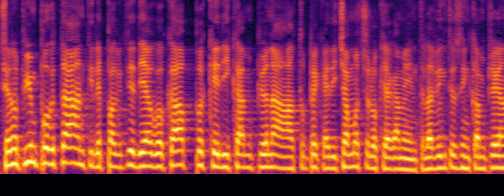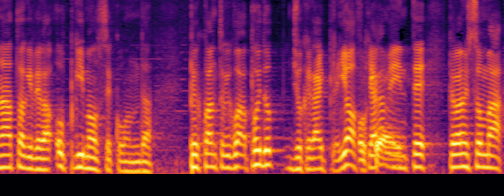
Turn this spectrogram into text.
siano più importanti le partite di Eurocup che di campionato, perché diciamocelo chiaramente, la Virtus in campionato arriverà o prima o seconda. Per quanto riguarda, poi do- giocherà i playoff okay. chiaramente, però insomma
